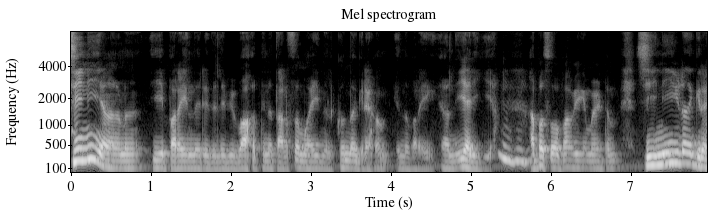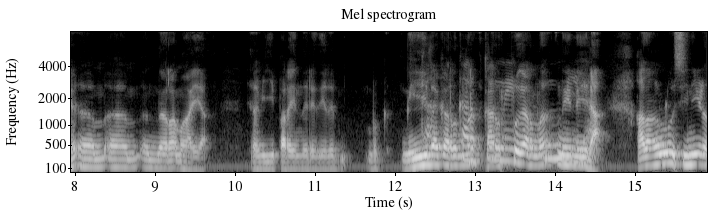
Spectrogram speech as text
ശനിയാണ് ഈ പറയുന്ന രീതിയിൽ വിവാഹത്തിന് തടസ്സമായി നിൽക്കുന്ന ഗ്രഹം എന്ന് പറയുക വിചാരിക്കുക. അപ്പോൾ സ്വാഭാവികമായിട്ടും ശനിയുടെ ഗ്രഹ നിറമായ ഈ പറയുന്ന രീതിയിൽ നീല കറുന്ന കറുപ്പ് കറുന്ന നീല. അതാണല്ലോ ശനിയുടെ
